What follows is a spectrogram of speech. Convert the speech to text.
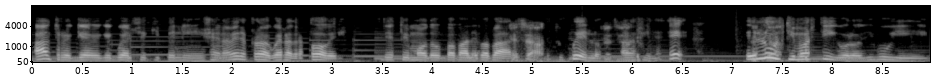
Altro che, che Guelfi e Chippellini, cioè una vera e propria guerra tra poveri, detto in modo papale papale. Esatto. Quello esatto. alla fine. E, e esatto. l'ultimo articolo di cui,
